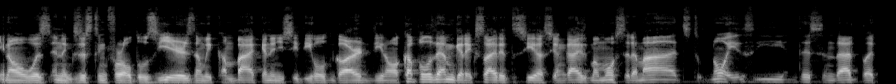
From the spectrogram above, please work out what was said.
You know, was in existing for all those years. Then we come back and then you see the old guard, you know, a couple of them get excited to see us young guys, but most of them, ah, it's too noisy and this and that. But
